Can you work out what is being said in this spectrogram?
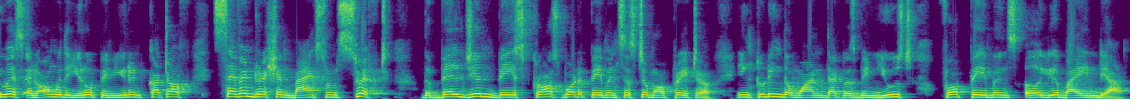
US along with the European Union cut off seven Russian banks from SWIFT the Belgian-based cross-border payment system operator, including the one that was being used for payments earlier by India.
